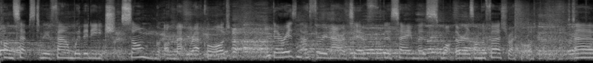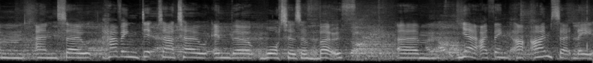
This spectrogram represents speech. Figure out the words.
concepts to be found within each song on that record, there isn't a through narrative the same as what there is on the first record. Um, and so having dipped our toe in the waters of both, um, yeah, I think I, am certainly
